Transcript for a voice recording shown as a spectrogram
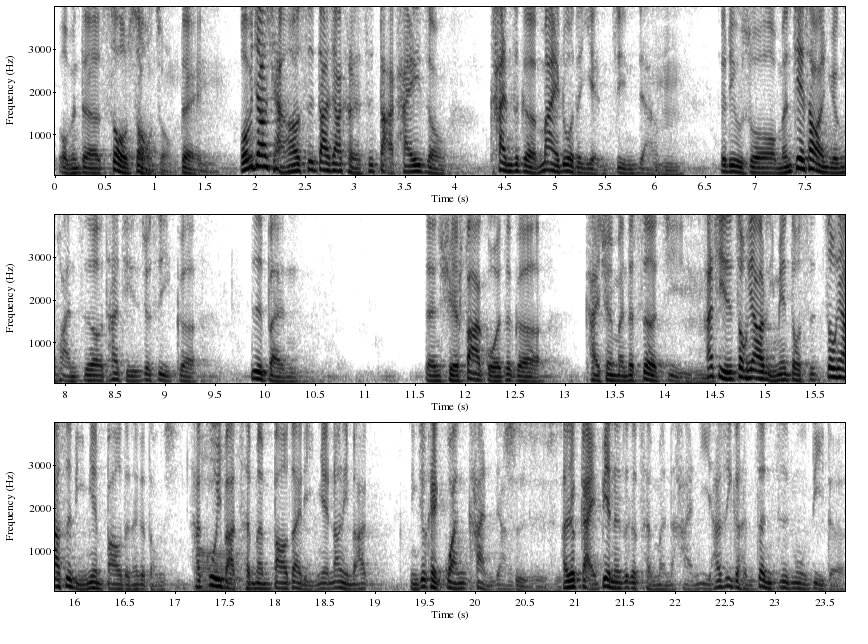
我们的受众，受众对、嗯我比较想要是大家可能是打开一种看这个脉络的眼睛，这样子。就例如说，我们介绍完圆环之后，它其实就是一个日本人学法国这个凯旋门的设计，它其实重要里面都是重要是里面包的那个东西，它故意把城门包在里面，让你把它你就可以观看这样子。是是是，它就改变了这个城门的含义，它是一个很政治目的的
